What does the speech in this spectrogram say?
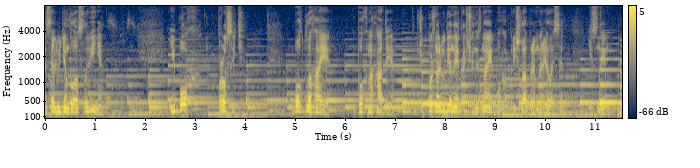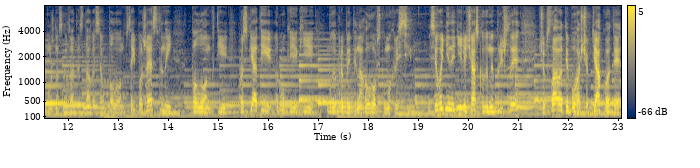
Несе людям благословіння. І Бог просить, Бог благає, Бог нагадує, щоб кожна людина, яка ще не знає Бога, прийшла, примирилася із ним, можна сказати, сталася в полон, в цей божественний полон, в ті розп'яті руки, які були прибиті на Голговському хресті. І сьогодні неділі, час, коли ми прийшли, щоб славити Бога, щоб дякувати,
